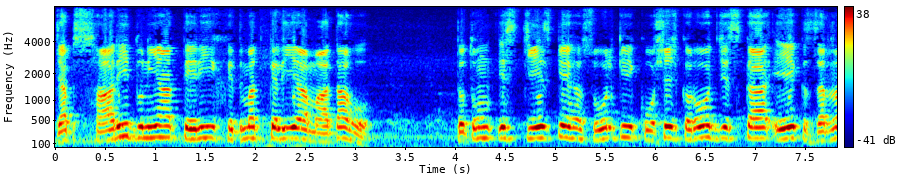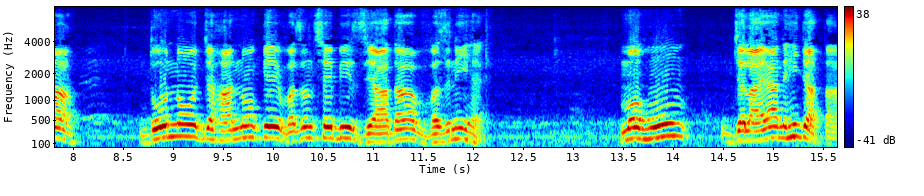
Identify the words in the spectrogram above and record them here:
जब सारी दुनिया तेरी खिदमत के लिए आमादा हो तो तुम इस चीज़ के हसूल की कोशिश करो जिसका एक जर्रा दोनों जहानों के वज़न से भी ज़्यादा वजनी है। मोहूम जलाया नहीं जाता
